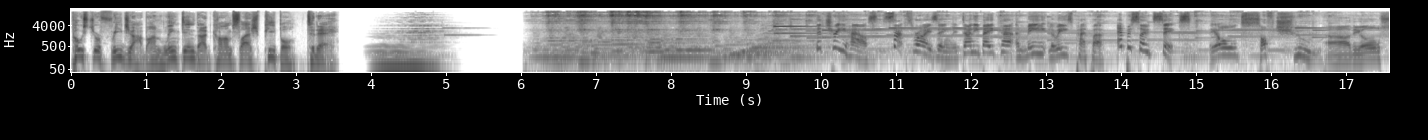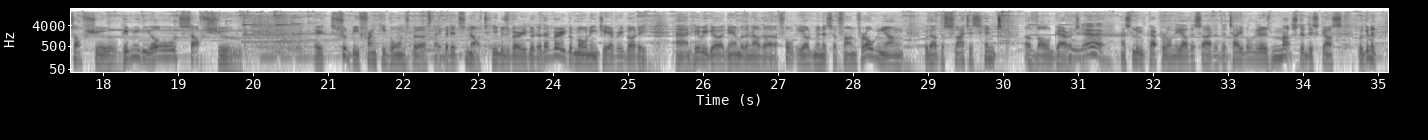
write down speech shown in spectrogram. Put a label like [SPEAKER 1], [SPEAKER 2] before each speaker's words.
[SPEAKER 1] Post your free job on linkedin.com/people slash people today.
[SPEAKER 2] The Treehouse, Saps Rising with Danny Baker and me, Louise Pepper. Episode 6 The Old Soft Shoe.
[SPEAKER 3] Ah, the old soft shoe. Give me the old soft shoe. It should be Frankie Vaughan's birthday, but it's not. He was very good at that. Very good morning to everybody. And here we go again with another 40 odd minutes of fun for old and young without the slightest hint of vulgarity.
[SPEAKER 2] No.
[SPEAKER 3] That's Lou Pepper on the other side of the table. There's much to discuss. We're going to,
